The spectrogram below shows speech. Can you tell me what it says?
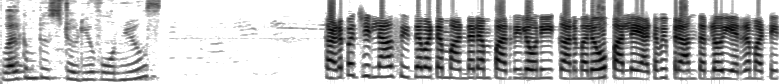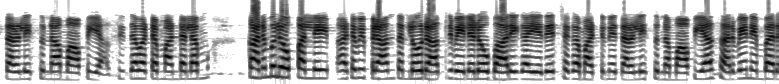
Welcome to studio four news Kadapa జిల్లా సిద్ధవటం మండలం పరిధిలోని కనుమలో పల్లె అటవీ ప్రాంతంలో ఎర్రమట్టి తరలిస్తున్న మాఫియా. సిద్ధవటం మండలం కనుమలో పల్లె అటవీ ప్రాంతంలో రాత్రి వేళలో భారీగా యథేచ్ఛగా మట్టిని తరలిస్తున్న mafia survey number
